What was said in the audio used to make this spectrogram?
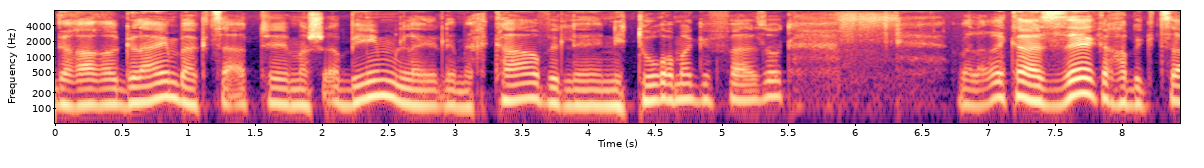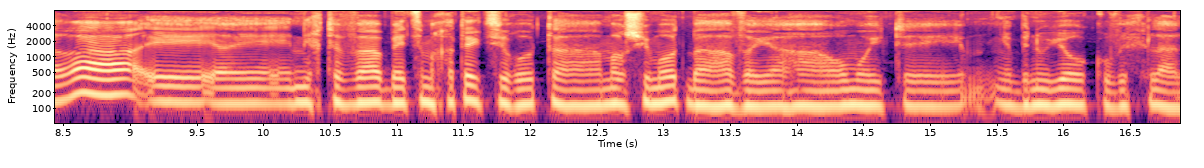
גרר רגליים בהקצאת משאבים למחקר ולניטור המגפה הזאת. ועל הרקע הזה, ככה בקצרה, אה, אה, נכתבה בעצם אחת היצירות המרשימות בהוויה ההומואית אה, בניו יורק ובכלל.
